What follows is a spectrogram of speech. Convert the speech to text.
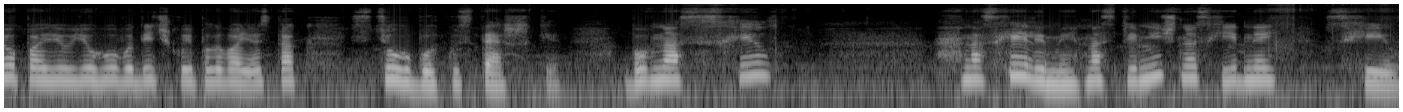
льопаю його водичкою і поливаю ось так з цього боку стежки. Бо в нас схил, на схилі ми, нас північно-східний схил.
